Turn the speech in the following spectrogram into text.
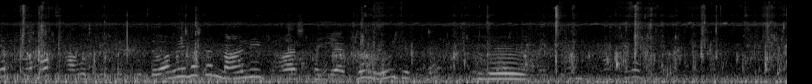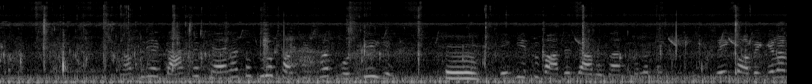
এ আমার ছাগল বিক্রি করে দেওয়া হয়ে না তো নাহলে ঘাস খাইয়ে একদম হয়ে যেত না হুম বাপরে গাছের চেহারা তো পুরো পাখির সব ভর্তিই গেছে। হুম। দেখি একটু বাদে যাব গাছতলা দেখি। কবে গেলাম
